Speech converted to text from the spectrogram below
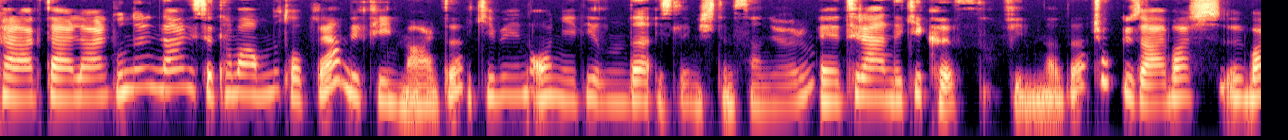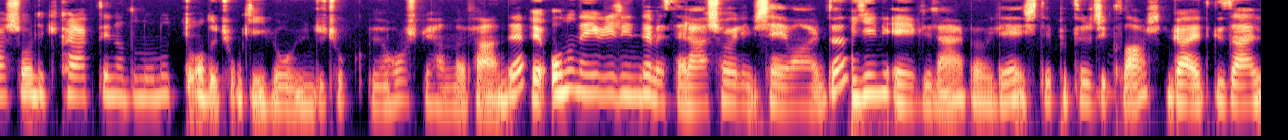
karakterler bunların neredeyse tamamını toplayan bir film vardı. 2017 yılında izlemiştim sanıyorum. E, Trendeki Kız filmin adı. Çok güzel. Baş, başroldeki karakterin adını unuttum. O da çok iyi bir oyuncu. Çok e, hoş bir hanımefendi. E, onun evliliğinde mesela şöyle bir şey vardı. Yeni evliler böyle işte pıtırcıklar. Gayet güzel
